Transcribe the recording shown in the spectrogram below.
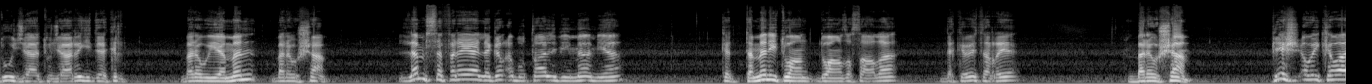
دوو جا توجارێکی دەکرد بەرەو یەمن بەرەو شام لەم سەفرەیە لەگەڵ ئەبوو تاالبی مامیە کە تەمەنی دوانزە ساڵە دەکەوێتە ڕێ بەرەو شام. پێش ئەوەی کەوا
